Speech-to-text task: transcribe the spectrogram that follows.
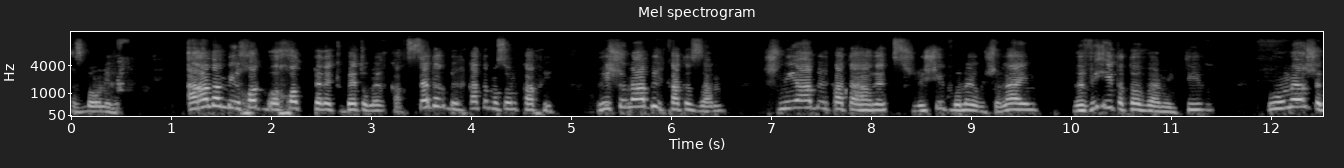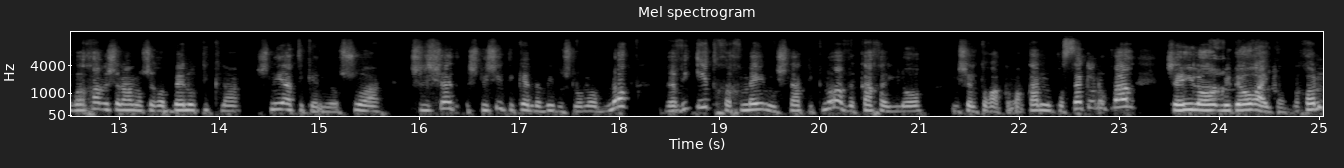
אז בואו נראה. הרמב"ם בהלכות ברכות פרק ב' אומר כך, סדר ברכת המזון כך היא, ראשונה ברכת הזן, שנייה ברכת הארץ, שלישית בונה ירושלים, רביעית הטוב והמיטיב, הוא אומר שברכה ראשונה משה רבנו תיקנה, שנייה תיקן יהושע, שלישית, תיקן דוד ושלמה בנו, רביעית חכמי משנה תיקנוה, וככה היא לא משל תורה. כלומר, כאן הוא פוסק לנו כבר שהיא לא מדאורייתא, נכון?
